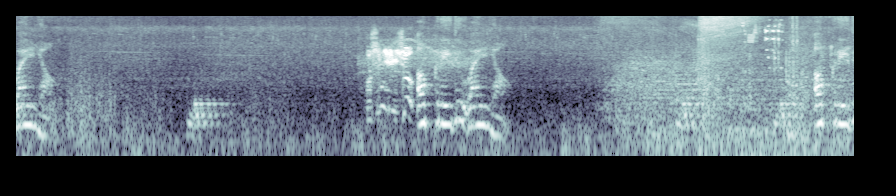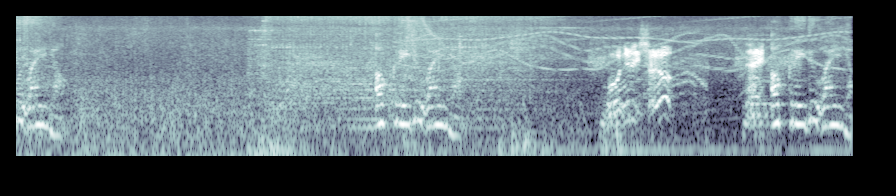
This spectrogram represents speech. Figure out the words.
완료. 무슨 일이죠? 업그레이드 완료. 업그레이드 완료. 업그레이드 완료. 뭔 일 있어요? 네, 업그레이드 완료.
